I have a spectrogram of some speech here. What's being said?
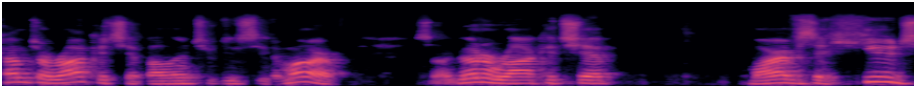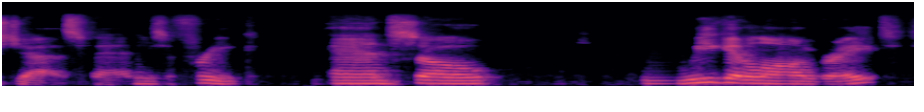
come to Rocketship. I'll introduce you to Marv." So I go to Rocketship. Marv's a huge jazz fan. He's a freak, and so we get along great.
